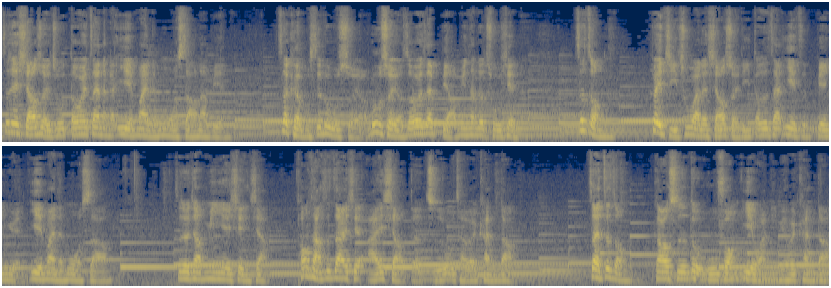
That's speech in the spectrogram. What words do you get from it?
这些小水珠都会在那个叶脉的末梢那边。这可不是露水哦，露水有时候会在表面上就出现的。这种被挤出来的小水滴都是在叶子边缘、叶脉的末梢，这就叫密叶现象。通常是在一些矮小的植物才会看到，在这种。高湿度无风夜晚里面会看到，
